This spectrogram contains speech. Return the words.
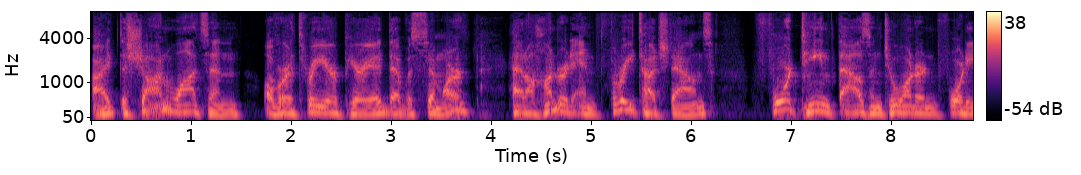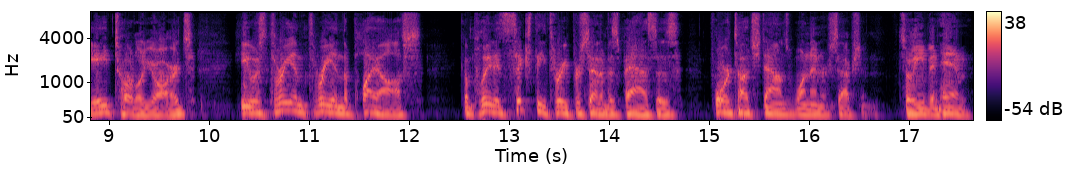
All right, Deshaun Watson over a three year period that was similar, had 103 touchdowns, 14,248 total yards. He was three and three in the playoffs, completed 63% of his passes, four touchdowns, one interception. So even him,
